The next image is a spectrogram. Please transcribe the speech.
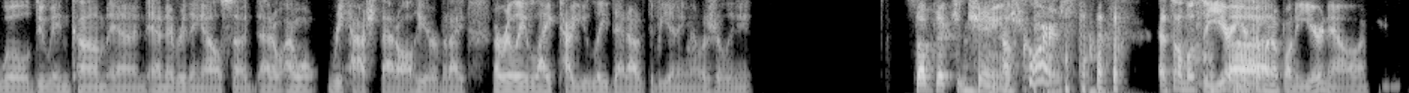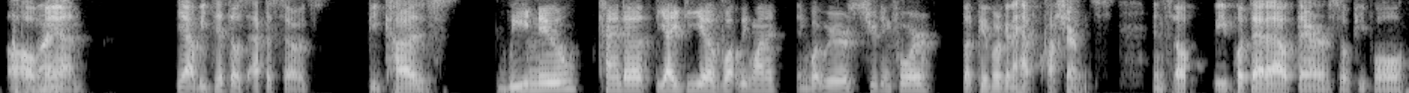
will do income and and everything else. I, I don't I won't rehash that all here, but I I really liked how you laid that out at the beginning. That was really neat. Subject to change. Of course, that's almost a year. You're Uh, coming up on a year now. couple Oh months. man. Yeah, we did those episodes because we knew kind of the idea of what we wanted and what we were shooting for, but people are going to have questions. And so we put that out there so people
